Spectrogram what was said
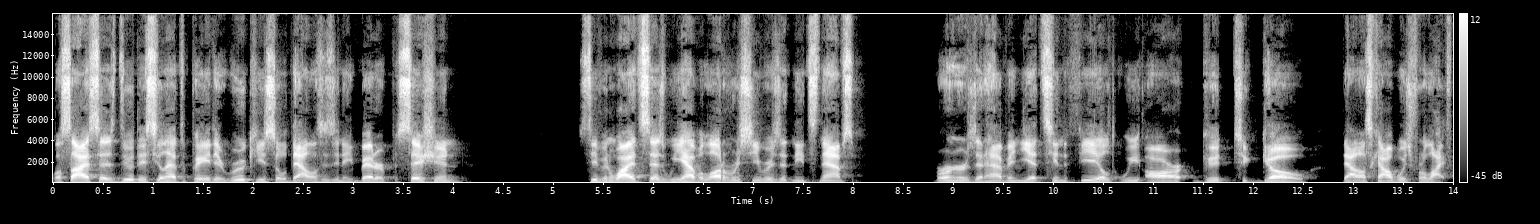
Lasai says, dude, they still have to pay their rookies, so Dallas is in a better position. Stephen White says, we have a lot of receivers that need snaps, burners that haven't yet seen the field. We are good to go. Dallas Cowboys for life.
